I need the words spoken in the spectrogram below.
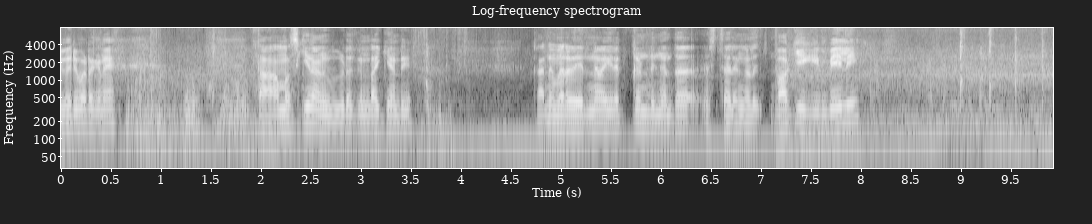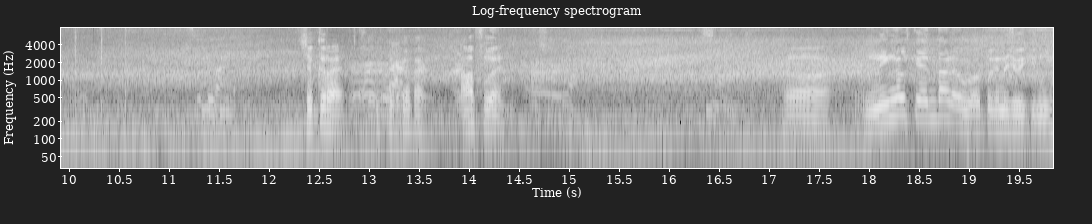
ഇവരിവിടെ ഇങ്ങനെ താമസിക്കാനാണ് വീടൊക്കെ ഉണ്ടാക്കിയാണ്ട്. കാരണം വരെ വരുന്ന വഴിയിലൊക്കെ ഉണ്ട് ഇങ്ങനത്തെ സ്ഥലങ്ങൾ ബാക്കി കിംബേലി ശുക്ര. ആഫ്ഗാൻ ആ. നിങ്ങൾക്ക് എന്താണ് ഇപ്പൊ ഇങ്ങനെ ചോദിക്കുന്നത്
